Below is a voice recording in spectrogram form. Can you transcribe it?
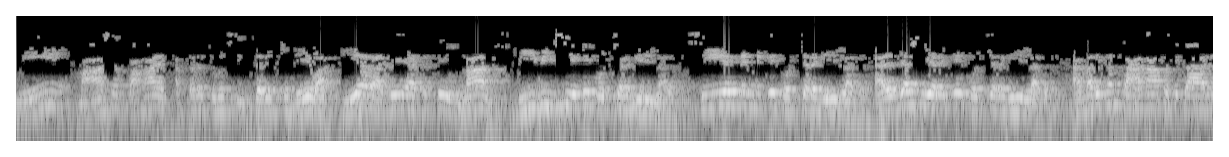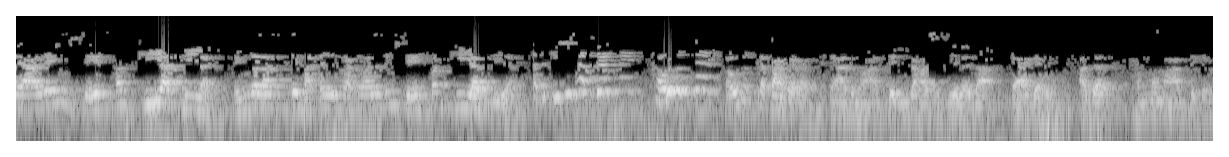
මේ මාස පහ අතරතුර සිද්ධ වෙච්ච දේවල්. කිය රජයේ යටතේ වුණා BBC එකේ කොච්චර ගිහිල්ලාද? CNN එකේ කොච්චර ගිහිල්ලාද? අල් ජසීරා එකේ කොච්චර ගිහිල්ලාද? ඇමරිකන් තානාපති කාර්යාලයෙන් ස්ටේට්මන්ට් කීයක් දීලාද එංගලන්තේ බටහිර රටවලදී ස්ටේට්මන්ට් කීයක් දීලාද අද කිසි සත්‍යයක් නැහැ කවුරුත් නැහැ කවුරුත් කතා කරන්නේ. එයාට මාධ්‍ය නිදහස කියලා දා කෑ ගැහුවා. අද හැම මාධ්‍යකම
